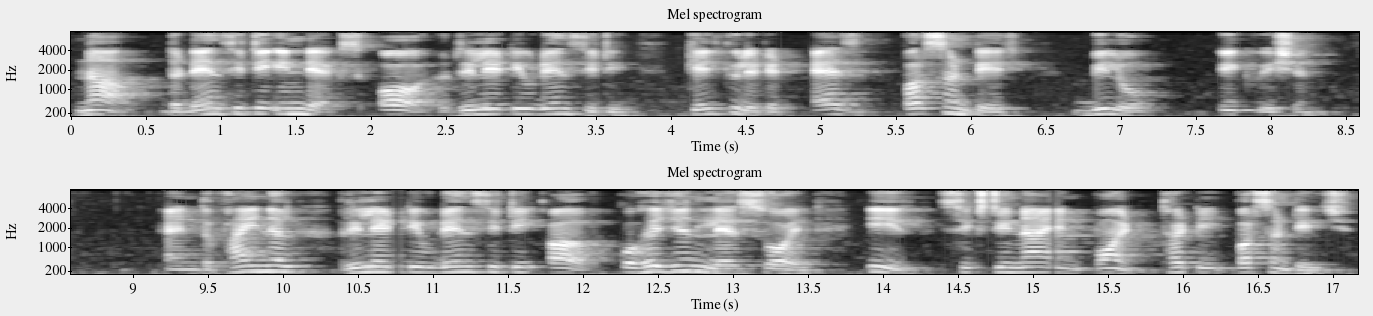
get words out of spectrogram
Now the density index or relative density calculated as percentage below equation and the final relative density of cohesion-less soil is 69.30 percentage.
